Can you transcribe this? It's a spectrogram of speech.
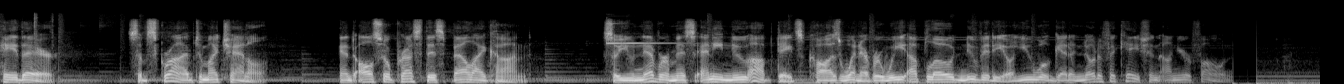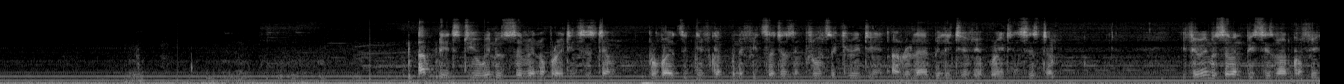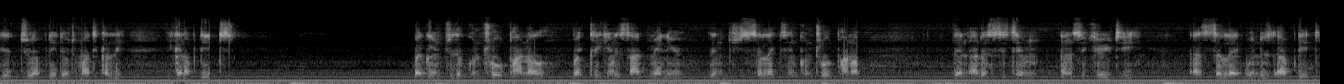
Hey there. Subscribe to my channel. And also press this bell icon. So you never miss any new updates cause whenever we upload new video you will get a notification on your phone. Updates to your Windows 7 operating system provide significant benefits such as improved security and reliability of your operating system. If your Windows 7 PC is not configured to update automatically, you can update by going to the control panel by clicking the start menu, then selecting control panel, then under system and security, uh, select Windows Update.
